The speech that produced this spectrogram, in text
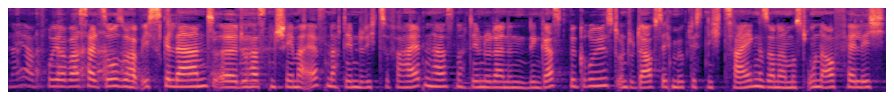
Naja, früher war es halt so, so habe ich es gelernt. Äh, du hast ein Schema F, nachdem du dich zu verhalten hast, nachdem du deinen den Gast begrüßt und du darfst dich möglichst nicht zeigen, sondern musst unauffällig,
